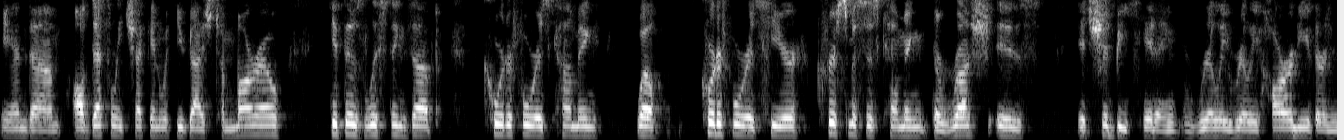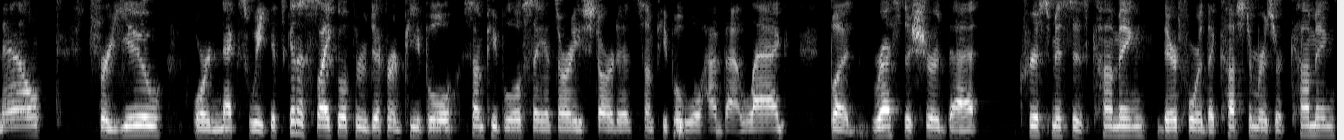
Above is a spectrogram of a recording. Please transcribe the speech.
And um, I'll definitely check in with you guys tomorrow. Get those listings up. Quarter four is coming. Well, quarter four is here. Christmas is coming. The rush is, it should be hitting really, really hard either now for you or next week. It's going to cycle through different people. Some people will say it's already started, some people will have that lag. But rest assured that Christmas is coming, therefore, the customers are coming.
